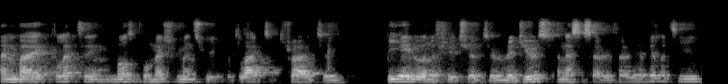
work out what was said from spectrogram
And by collecting multiple measurements, we would like to try to be able in the future to reduce unnecessary variability,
